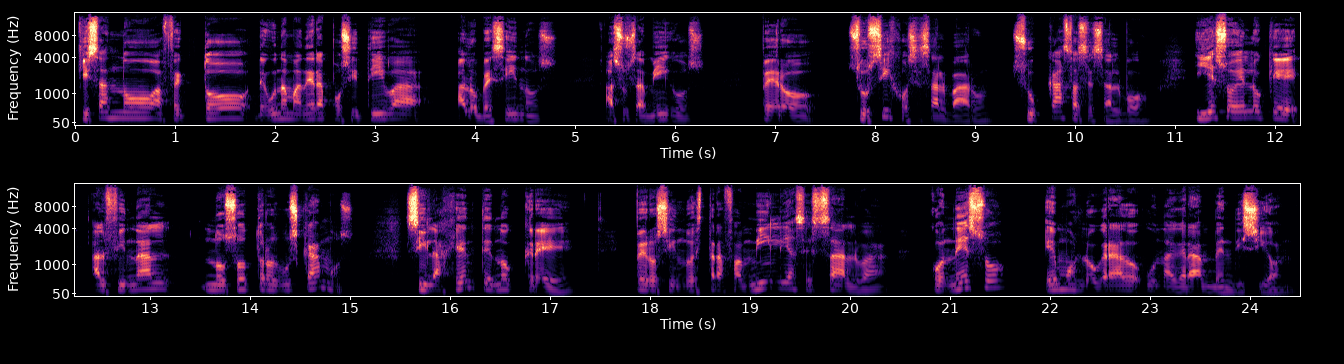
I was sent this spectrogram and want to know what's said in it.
quizás no afectó de una manera positiva a los vecinos, a sus amigos, pero sus hijos se salvaron, su casa se salvó. Y eso es lo que al final nosotros buscamos. Si la gente no cree, pero si nuestra familia se salva, con eso hemos logrado una gran bendición.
